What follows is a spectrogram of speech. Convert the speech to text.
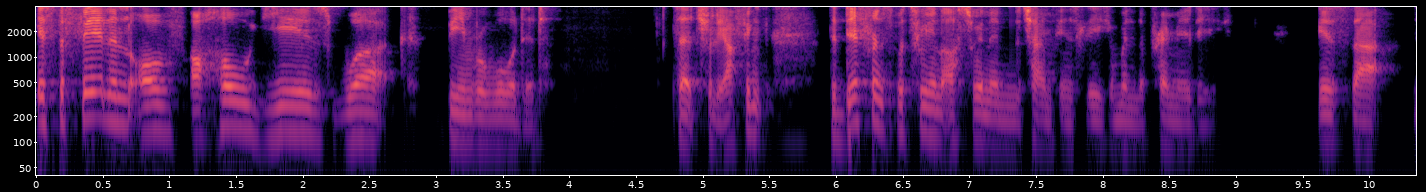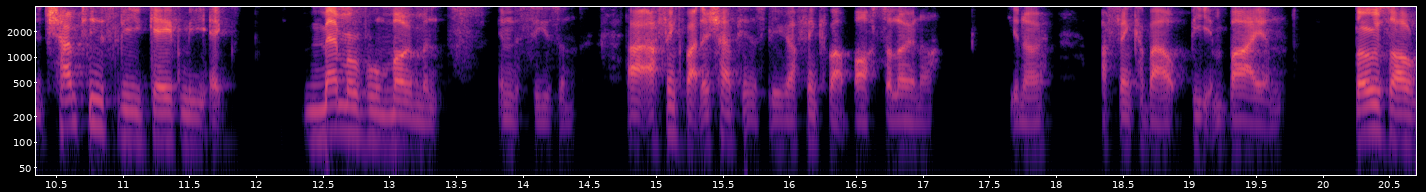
it's the feeling of a whole year's work being rewarded. Essentially, I think the difference between us winning the Champions League and winning the Premier League is that the Champions League gave me ex- memorable moments in the season. I, I think about the Champions League. I think about Barcelona. You know, I think about beating Bayern. Those are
